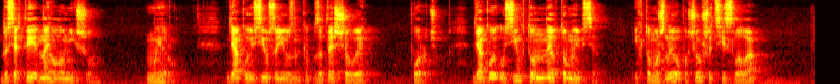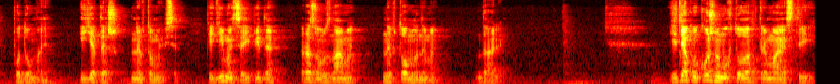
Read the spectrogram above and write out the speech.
досягти найголовнішого миру. Дякую всім союзникам за те, що ви поруч. Дякую усім, хто не втомився, і хто, можливо, почувши ці слова, подумає. І я теж не втомився. Підійметься і піде разом з нами, невтомленими далі. Я дякую кожному, хто тримає стрій.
